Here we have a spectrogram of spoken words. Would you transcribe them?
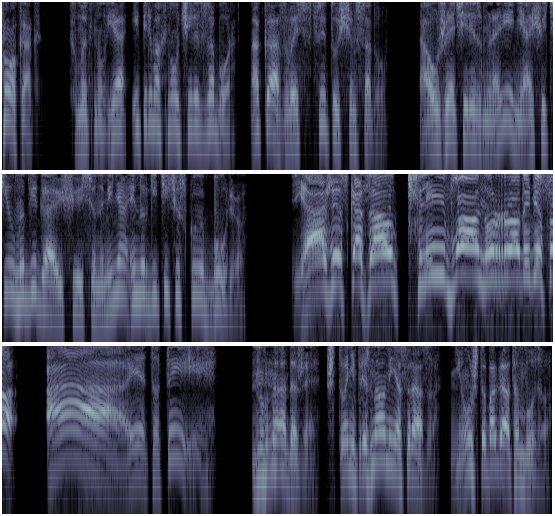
«О как! Хмыкнул я и перемахнул через забор, оказываясь в цветущем саду. А уже через мгновение ощутил надвигающуюся на меня энергетическую бурю. «Я же сказал, шли вон, уроды бесо!» «А, это ты!» «Ну надо же! Что не признал меня сразу? Неужто богатым буду?»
